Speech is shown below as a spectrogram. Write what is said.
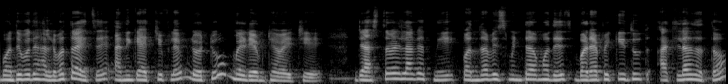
मध्ये मध्ये हलवत राहायचं आहे आणि गॅसची फ्लेम लो टू मिडियम ठेवायची आहे. जास्त वेळ लागत नाही पंधरा वीस मिनटामध्येच बऱ्यापैकी दूध आटलं जातं.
